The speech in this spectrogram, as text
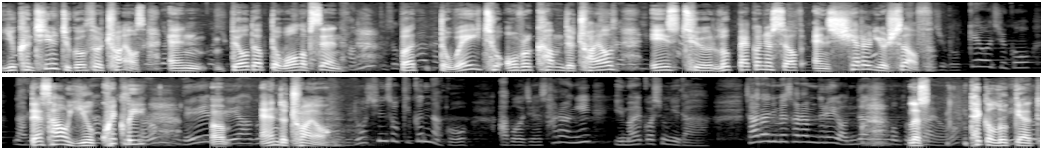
you continue to go through trials and build up the wall of sin. But the way to overcome the trials is to look back on yourself and shatter yourself. That's how you quickly uh, end the trial. 신속히 끝나고 아버지의 사랑이 임할 것입니다. Let's take a look at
